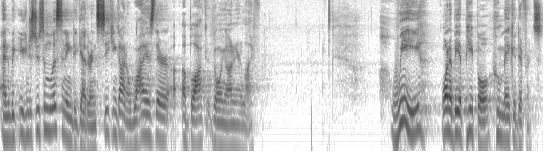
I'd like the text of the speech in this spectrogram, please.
and we, you can just do some listening together and seeking God. And why is there a block going on in your life? We want to be a people who make a difference,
